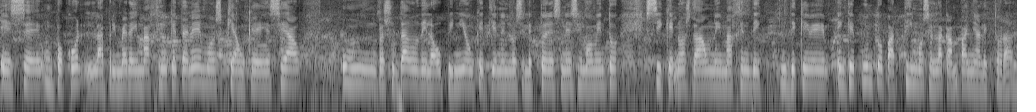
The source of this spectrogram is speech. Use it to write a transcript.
es eh, un poco la primera imagen que tenemos, que aunque sea un resultado de la opinión que tienen los electores en ese momento, sí que nos da una imagen de, en qué punto partimos en la campaña electoral.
